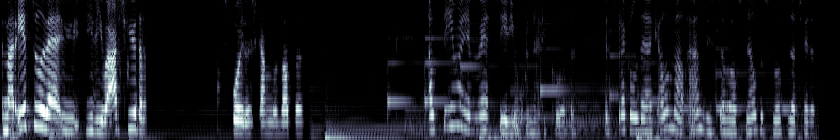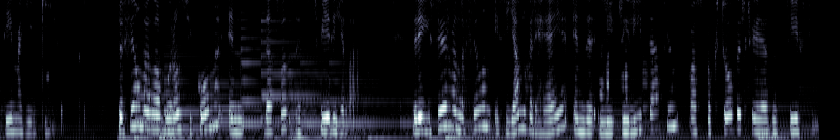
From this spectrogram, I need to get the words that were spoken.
Maar eerst willen wij u, jullie waarschuwen dat spoilers kan bevatten. Als thema hebben wij seriemoordenaar gekozen. Het sprak ons eigenlijk allemaal aan, dus het was al snel besloten dat wij dat thema gingen kiezen. De film was al voor ons gekomen en dat was Het Tweede Gelaat. De regisseur van de film is Jan Verheijen en de release datum was oktober 2017.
